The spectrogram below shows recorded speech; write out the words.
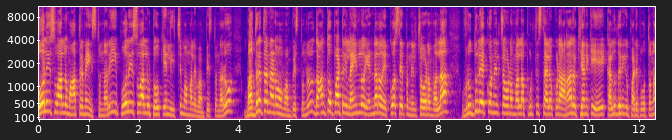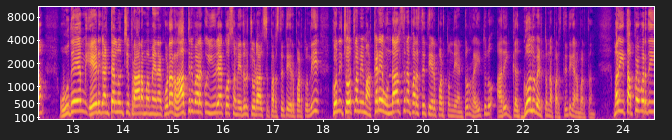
పోలీసు వాళ్ళు మాత్రమే ఇస్తున్నారు. ఈ పోలీసు వాళ్ళు టోకెన్లు ఇచ్చి మమ్మల్ని పంపిస్తున్నారు. భద్రత నడమ పంపిస్తున్నారు. దాంతోపాటు ఈ లైన్లో ఎండలో ఎక్కువసేపు నిల్చోవడం వల్ల వృద్ధులు ఎక్కువ నిల్చోవడం వల్ల పూర్తి స్థాయిలో కూడా అనారోగ్యానికి కళ్ళు తిరిగి పడిపోతున్నాం. ఉదయం ఏడు గంటల నుంచి ప్రారంభమైనా కూడా రాత్రి వరకు యూరియా కోసం ఎదురు చూడాల్సిన పరిస్థితి ఏర్పడుతుంది. కొన్ని చోట్ల మేము అక్కడే ఉండాల్సిన పరిస్థితి ఏర్పడుతుంది అంటూ రైతులు అరి గగ్గోలు పెడుతున్న పరిస్థితి కనబడుతుంది. మరి ఈ తప్పెవరిది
